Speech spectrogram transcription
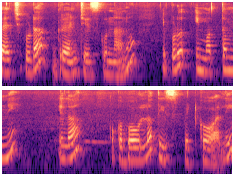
బ్యాచ్ కూడా గ్రైండ్ చేసుకున్నాను. ఇప్పుడు ఈ మొత్తంని ఇలా ఒక బౌల్లో తీసి పెట్టుకోవాలి.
